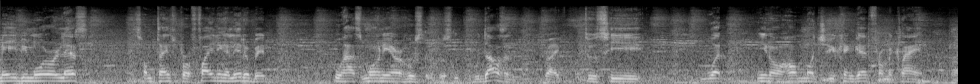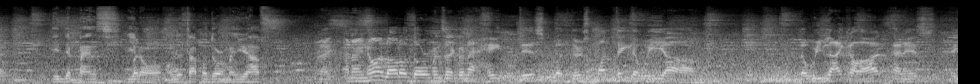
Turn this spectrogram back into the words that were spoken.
maybe more or less, sometimes profiling a little bit, who has money or who's, who's, who doesn't. Right. To see what you know how much you can get from a client. Right. It depends, you But- know, on the type of doorman you have. Right. And I know a lot of doormans are gonna hate this, but there's one thing that we uh, that we like a lot, and it's a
